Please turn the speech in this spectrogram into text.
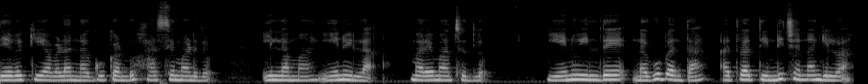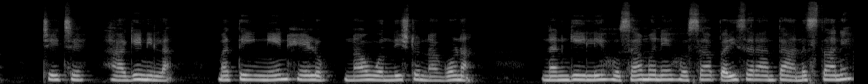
ದೇವಕಿ ಅವಳ ನಗು ಕಂಡು ಹಾಸ್ಯ ಮಾಡಿದ್ರು. ಇಲ್ಲಮ್ಮ, ಏನೂ ಇಲ್ಲ, ಮರೆಮಾಚಿದ್ಲು. ಏನೂ ಇಲ್ಲದೆ ನಗು ಬಂತ ಅಥವಾ ತಿಂಡಿ ಚೆನ್ನಾಗಿಲ್ವಾ? ಚೇಚೆ ಹಾಗೇನಿಲ್ಲ. ಮತ್ತೆ ಇನ್ನೇನು ಹೇಳು, ನಾವು ಒಂದಿಷ್ಟು ನಗೋಣ. ನನಗೆ ಇಲ್ಲಿ ಹೊಸ ಮನೆ, ಹೊಸ ಪರಿಸರ ಅಂತ ಅನ್ನಿಸ್ತಾನೆ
